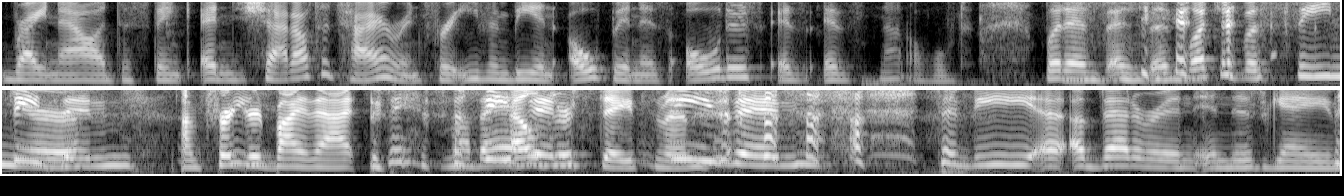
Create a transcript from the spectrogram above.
right now I just think and shout out to Tyron for even being open as old as as, as not old, but as, as, as much of a senior Seasoned. I'm triggered by that. Seasoned. Elder statesman. Seasoned. to be a, a, veteran in this game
